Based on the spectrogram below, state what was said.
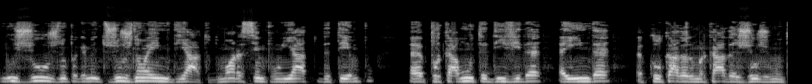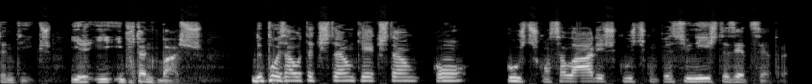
nos juros, no pagamento de juros, não é imediato, demora sempre um hiato de tempo, eh, porque há muita dívida ainda eh, colocada no mercado a juros muito antigos e, e, e, portanto, baixos. Depois há outra questão, que é a questão com custos com salários, custos com pensionistas, etc.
